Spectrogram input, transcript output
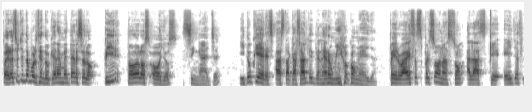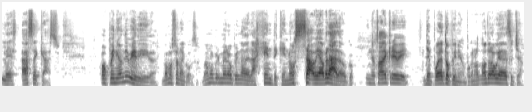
Pero ese 80% quieres metérselo, pir todos los hoyos, sin H. Y tú quieres hasta casarte y tener un hijo con ella. Pero a esas personas son a las que ellas les hace caso. Opinión dividida. Vamos a una cosa. Vamos primero a opinar de la gente que no sabe hablar, loco. Y no sabe escribir. Después de tu opinión, porque no, no te la voy a desechar.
